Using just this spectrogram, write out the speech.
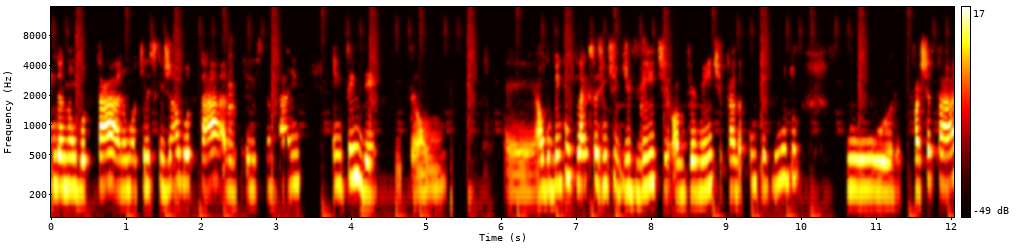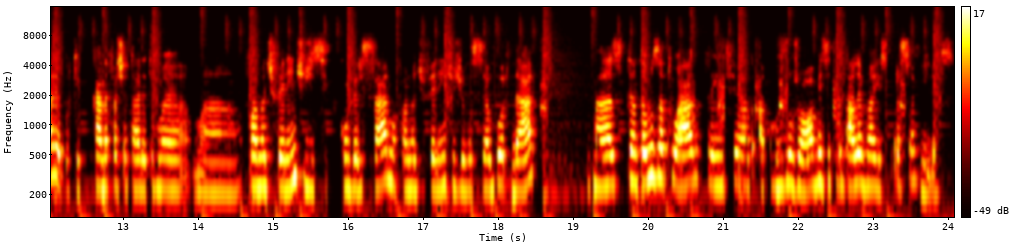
ainda não votaram, aqueles que já votaram, para eles tentarem entender. Então, é algo bem complexo, a gente divide, obviamente, cada conteúdo por faixa etária, porque cada faixa etária tem uma, uma forma diferente de se conversar, uma forma diferente de você abordar mas tentamos atuar frente a, a todos os jovens e tentar levar isso para as famílias.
